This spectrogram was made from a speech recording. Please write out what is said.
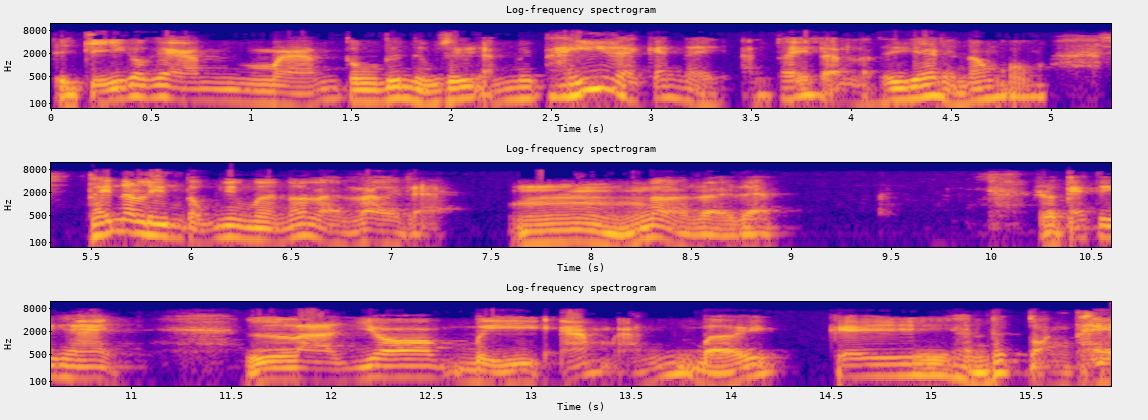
Thì chỉ có cái anh mà anh tu tứ niệm xứ anh mới thấy ra cái này. Anh thấy ra là thế giới này nó không thấy nó liên tục nhưng mà nó là rời rạc. Ừ, nó là rời rạc. Rồi cái thứ hai là do bị ám ảnh bởi cái hình thức toàn thể.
